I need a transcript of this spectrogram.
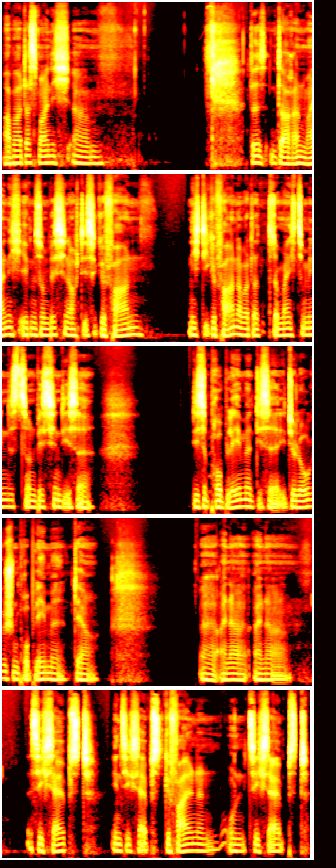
Aber das meine ich, ähm, das, daran meine ich eben so ein bisschen auch diese Gefahren, nicht die Gefahren, aber da, da meine ich zumindest so ein bisschen diese, diese Probleme, diese ideologischen Probleme der äh, einer, einer sich selbst, in sich selbst gefallenen und sich selbst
